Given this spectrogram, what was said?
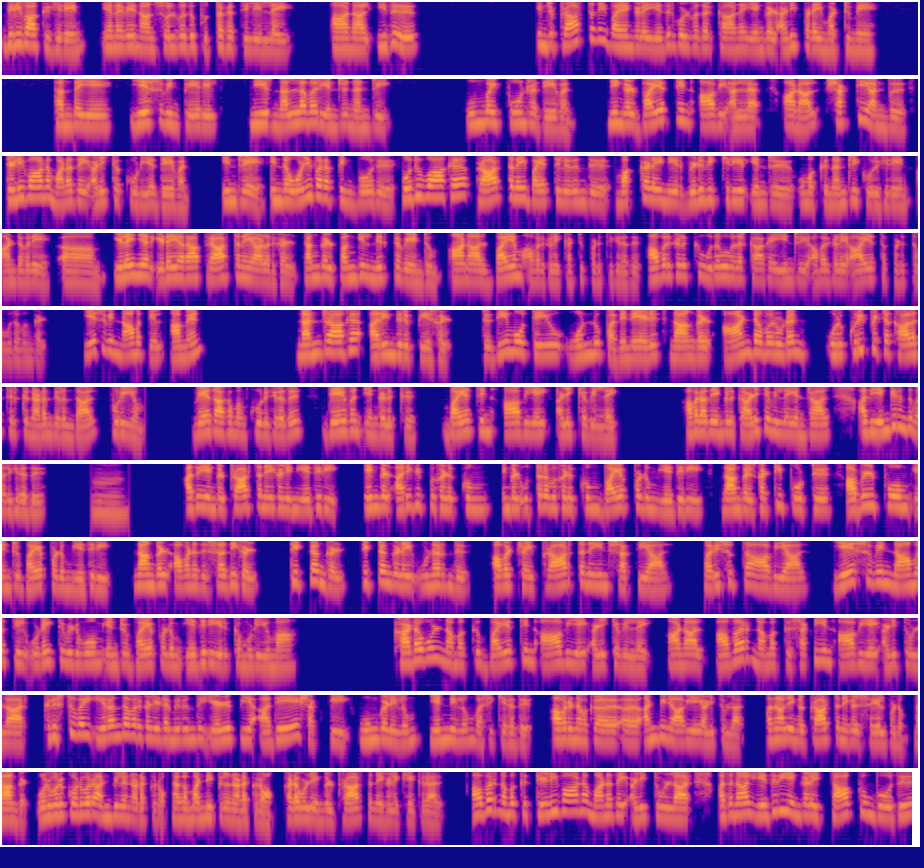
விரிவாக்குகிறேன். எனவே நான் சொல்வது புத்தகத்தில் இல்லை. ஆனால் இது இன்று பிரார்த்தனை பயங்களை எதிர்கொள்வதற்கான எங்கள் அடிப்படை மட்டுமே. தந்தையே இயேசுவின் பேரில் நீர் நல்லவர் என்று நன்றி. உம்மைப் போன்ற தேவன். நீங்கள் பயத்தின் ஆவி அல்ல ஆனால் சக்தி அன்பு தெளிவான மனதை அளிக்கக்கூடிய தேவன். இன்றே இந்த ஒளிபரப்பின் போது பொதுவாக பிரார்த்தனை பயத்திலிருந்து மக்களை நீர் விடுவிக்கிறீர் என்று உமக்கு நன்றி கூறுகிறேன். ஆண்டவரே இளைஞர் இடையரா பிரார்த்தனையாளர்கள் தங்கள் பங்கில் நிற்க வேண்டும். ஆனால் பயம் அவர்களை கட்டுப்படுத்துகிறது. அவர்களுக்கு உதவுவதற்காக இன்று அவர்களை ஆயத்தப்படுத்த உதவுங்கள். இயேசுவின் நாமத்தில் ஆமேன். நன்றாக அறிந்திருப்பீர்கள். டு தீமோத்தேயு ஒன்னு பதினேழு நாங்கள் ஆண்டவருடன் ஒரு குறிப்பிட்ட காலத்திற்கு நடந்திருந்தால் புரியும். வேதாகமம் கூறுகிறது தேவன் எங்களுக்கு பயத்தின் ஆவியை அளிக்கவில்லை. அவர் அதை எங்களுக்கு அளிக்கவில்லை என்றால் அது எங்கிருந்து வருகிறது? உம் அது எங்கள் பிரார்த்தனைகளின் எதிரி எங்கள் அறிவிப்புகளுக்கும் எங்கள் உத்தரவுகளுக்கும் பயப்படும் எதிரி நாங்கள் கட்டி போட்டு அவிழ்ப்போம் என்று பயப்படும் எதிரி நாங்கள் அவனது சதிகள் திட்டங்கள் திட்டங்களை உணர்ந்து அவற்றை பிரார்த்தனையின் சக்தியால் பரிசுத்த ஆவியால் இயேசுவின் நாமத்தில் உடைத்து விடுவோம் என்று பயப்படும் எதிரி இருக்க முடியுமா? கடவுள் நமக்கு பயத்தின் ஆவியை அளிக்கவில்லை. ஆனால் அவர் நமக்கு சக்தியின் ஆவியை அளித்துள்ளார். கிறிஸ்துவை இறந்தவர்களிடமிருந்து எழுப்பிய அதே சக்தி உங்களிலும் என்னிலும் வசிக்கிறது. அவர் நமக்கு அஹ், அன்பின் ஆவியை அளித்துள்ளார். அதனால எங்கள் பிரார்த்தனைகள் செயல்படும். நாங்கள் ஒருவருக்கொருவர் அன்பில நடக்கிறோம். நாங்க மன்னிப்பில் நடக்கிறோம். கடவுள் எங்கள் பிரார்த்தனைகளை கேட்கிறார். அவர் நமக்கு தெளிவான மனதை அளித்துள்ளார். அதனால் எதிரி எங்களை தாக்கும்போது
